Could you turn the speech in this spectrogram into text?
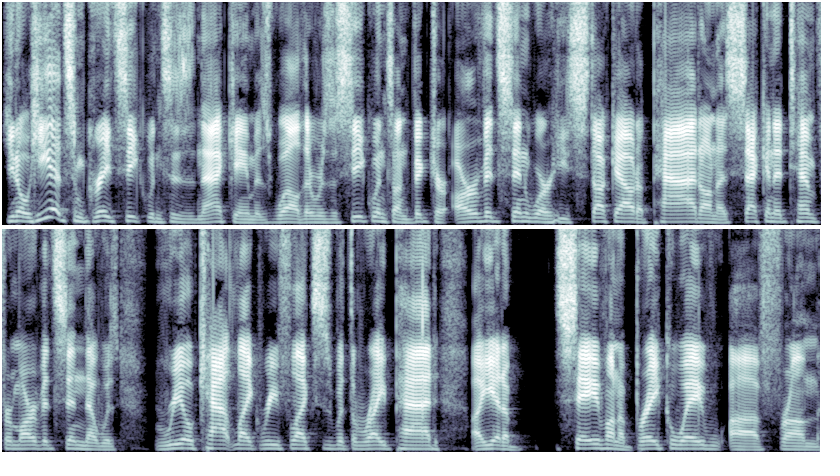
you know, he had some great sequences in that game as well. There was a sequence on Viktor Arvidsson where he stuck out a pad on a second attempt from Arvidsson that was real cat like reflexes with the right pad. Uh, he had a save on a breakaway uh, from.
